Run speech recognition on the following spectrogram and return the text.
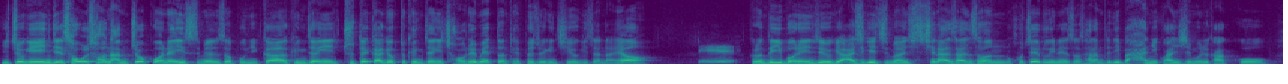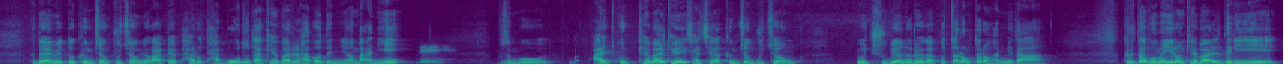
이쪽이 이제 서울 서남쪽권에 있으면서 보니까 굉장히 주택 가격도 굉장히 저렴했던 대표적인 지역이잖아요. 네. 그런데 이번에 이제 여기 아시겠지만 신안산선 호재로 인해서 사람들이 많이 관심을 갖고 그 다음에 또 금천구청역 앞에 바로 다 모두 다 개발을 하거든요. 많이. 네. 무슨 뭐 아이 그 개발 계획 자체가 금천구청 요 주변으로 해갖고 떠렁떠렁합니다. 그러다 보면 이런 개발들이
